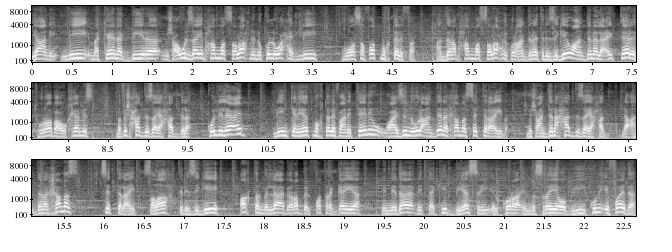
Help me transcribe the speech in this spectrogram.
يعني ليه مكانة كبيرة. مش هقول زي محمد صلاح لأن كل واحد ليه مواصفات مختلفة. عندنا محمد صلاح ويكون عندنا تريزيجيه وعندنا لعيب ثالث ورابع وخامس. مفيش حد زي حد لا. كل لاعب ليه امكانيات مختلفة عن الثاني وعايزين نقول عندنا خمس ست لعيبة. مش عندنا حد زي حد لا عندنا خمس ست لعيبة. صلاح تريزيجيه أكتر من لاعب يا رب الفترة الجاية لأن ده بالتأكيد بيسري الكرة المصرية وبيكون إفادة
